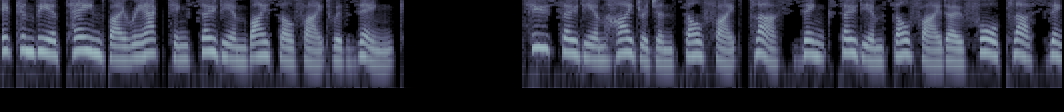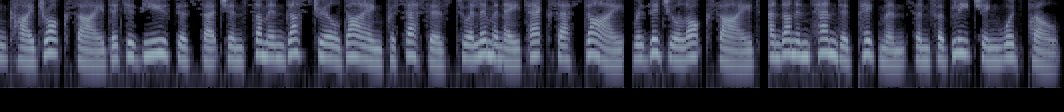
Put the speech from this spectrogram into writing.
It can be obtained by reacting sodium bisulfite with zinc, 2-sodium hydrogen sulfite plus zinc sodium sulfide O4 plus zinc hydroxide It is used as such in some industrial dyeing processes to eliminate excess dye, residual oxide, and unintended pigments and for bleaching wood pulp.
